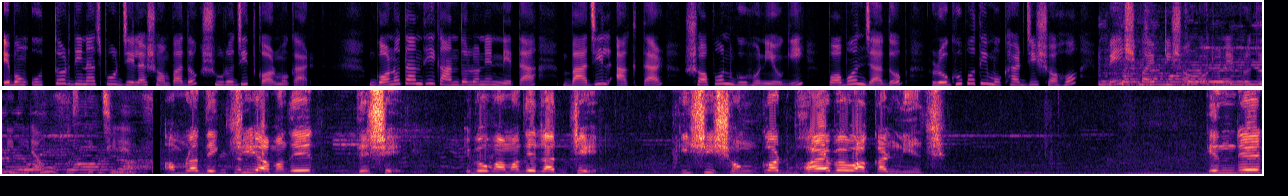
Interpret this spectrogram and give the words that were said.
এবং উত্তর দিনাজপুর জেলা সম্পাদক সুরজিৎ কর্মকার। গণতান্ত্রিক আন্দোলনের নেতা বাজিল আক্তার স্বপন গুহনিয়োগী, পবন যাদব, রঘুপতি মুখার্জি সহ বেশ কয়েকটি সংগঠনের প্রতিনিধিরাও উপস্থিত ছিলেন। আমরা দেখছি আমাদের দেশে এবং আমাদের রাজ্যে কৃষি সংকট ভয়াবহ আকার নিয়েছে। কেন্দ্রের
